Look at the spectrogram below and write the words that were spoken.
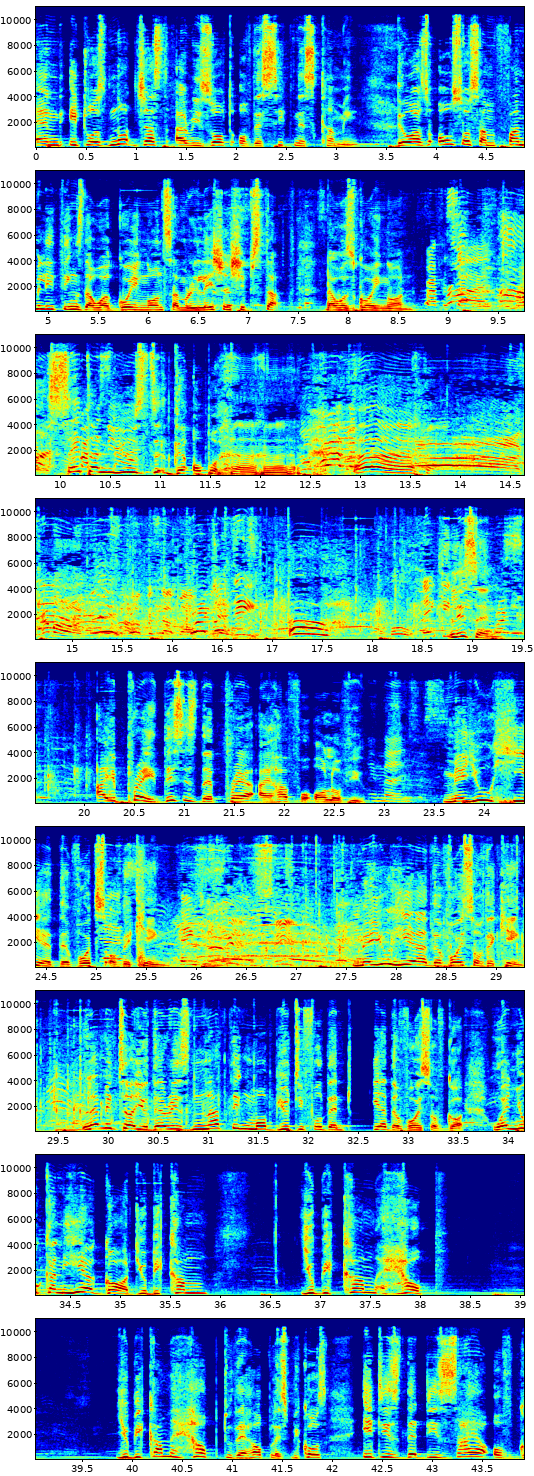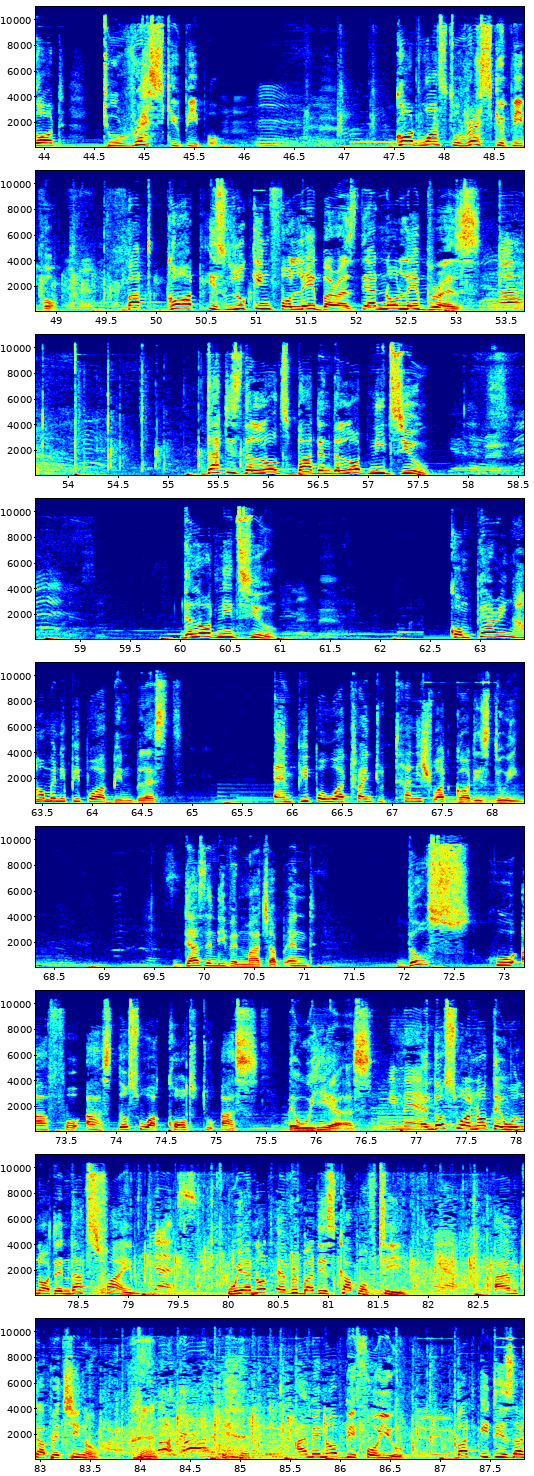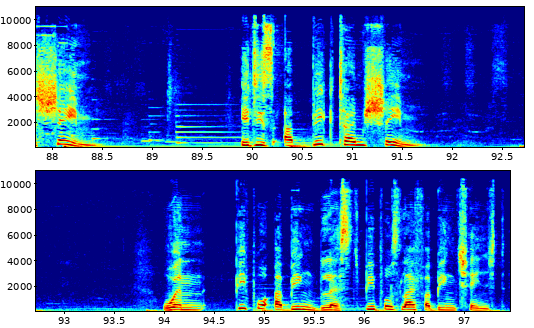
And it was not just a result of the sickness coming, there was also some family things that were going on, some relationship stuff that was going on. Prophesy. Satan used the opposite. Ah, come on. Go deep. Thank you. Listen, I pray, this is the prayer I have for all of you. Amen. May you hear the voice of the king. Thank you. May you hear the voice of the king. Let me tell you, there is nothing more beautiful than to hear the voice of God. When you can hear God, you become you become help. You become help to the helpless because it is the desire of God to rescue people. God wants to rescue people. But God is looking for laborers. There are no laborers. That is the Lord's burden. The Lord needs you. The Lord needs you. Comparing how many people have been blessed and people who are trying to tarnish what God is doing doesn't even match up. And those who are for us, those who are called to us, they will hear us. Amen. And those who are not, they will not. And that's fine. yes. We are not everybody's cup of tea. Yeah. I am cappuccino. I may not be for you, but it is a shame. It is a big time shame when people are being blessed, people's life are being changed.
